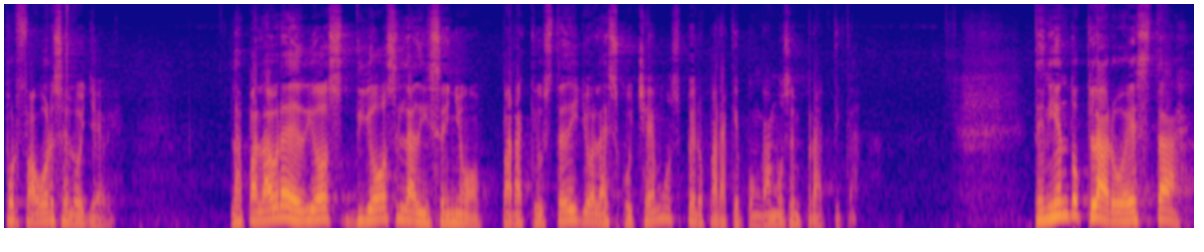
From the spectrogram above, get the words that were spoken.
por favor se lo lleve. La palabra de Dios, Dios la diseñó para que usted y yo la escuchemos, pero para que pongamos en práctica. Teniendo claro esta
